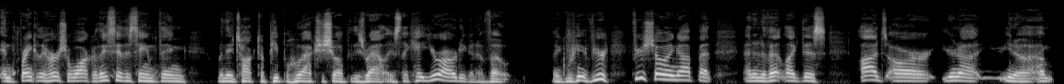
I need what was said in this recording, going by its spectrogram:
and frankly Herschel Walker, they say the same thing when they talk to people who actually show up at these rallies. Like, hey, you're already going to vote. Like if you're if you're showing up at, at an event like this, odds are you're not. You know, I'm,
